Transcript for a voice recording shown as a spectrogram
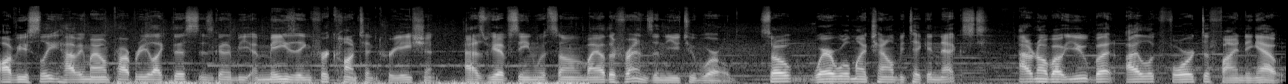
Obviously, having my own property like this is going to be amazing for content creation, as we have seen with some of my other friends in the YouTube world. So, where will my channel be taken next? I don't know about you, but I look forward to finding out.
